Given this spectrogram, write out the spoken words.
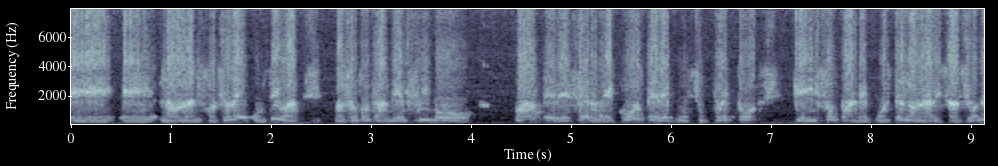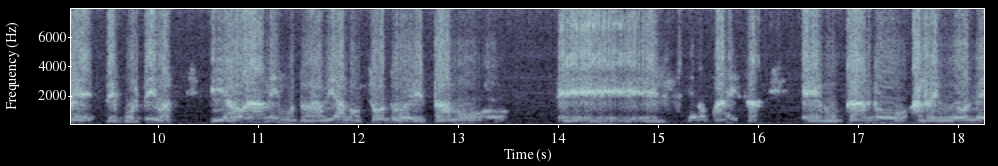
eh, eh, las organizaciones deportivas. Nosotros también fuimos parte de ese recorte de presupuesto que hizo para el deporte las organizaciones deportivas. Y ahora mismo todavía nosotros estamos, eh, el señor Panista, eh, buscando alrededor de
